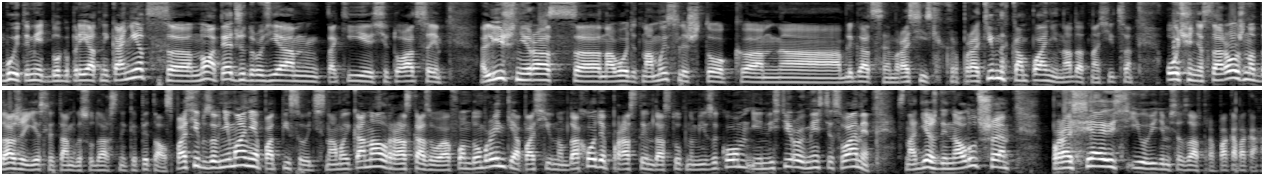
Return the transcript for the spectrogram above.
будет иметь благоприятный конец, но, опять же, друзья, такие ситуации лишний раз э, наводит на мысли, что к э, облигациям российских корпоративных компаний надо относиться очень осторожно, даже если там государственный капитал. Спасибо за внимание, подписывайтесь на мой канал, рассказываю о фондовом рынке, о пассивном доходе, простым доступным языком и инвестирую вместе с вами с надеждой на лучшее. Прощаюсь и увидимся завтра. Пока-пока.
